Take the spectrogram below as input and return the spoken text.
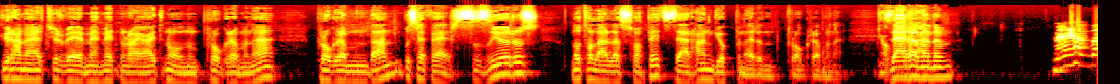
Gürhan Ertür ve Mehmet Nuray Aydınoğlu'nun programına programından bu sefer sızıyoruz. Notalarla sohbet Zerhan Gökpınar'ın programına. Çok Zerhan güzel. Hanım Merhaba.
